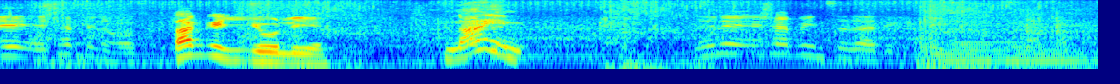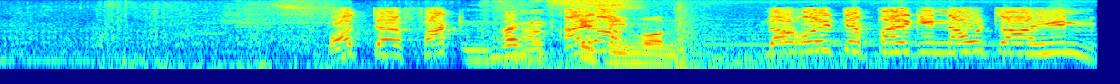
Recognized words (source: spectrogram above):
nee, ich hab ihn raus. Danke, Juli. Nein. Nee, nee, ich hab ihn zur Seite gekriegt. What the fuck? Danke, Alter. Simon. Da rollt der Ball genau dahin.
